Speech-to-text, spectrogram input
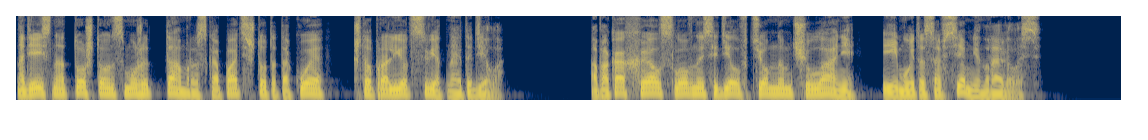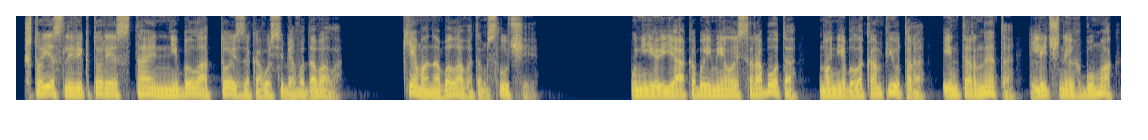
надеясь на то, что он сможет там раскопать что-то такое, что прольет свет на это дело. А пока Хелл словно сидел в темном чулане, и ему это совсем не нравилось. Что если Виктория Стайн не была той, за кого себя выдавала? Кем она была в этом случае? У нее якобы имелась работа, но не было компьютера, интернета, личных бумаг.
